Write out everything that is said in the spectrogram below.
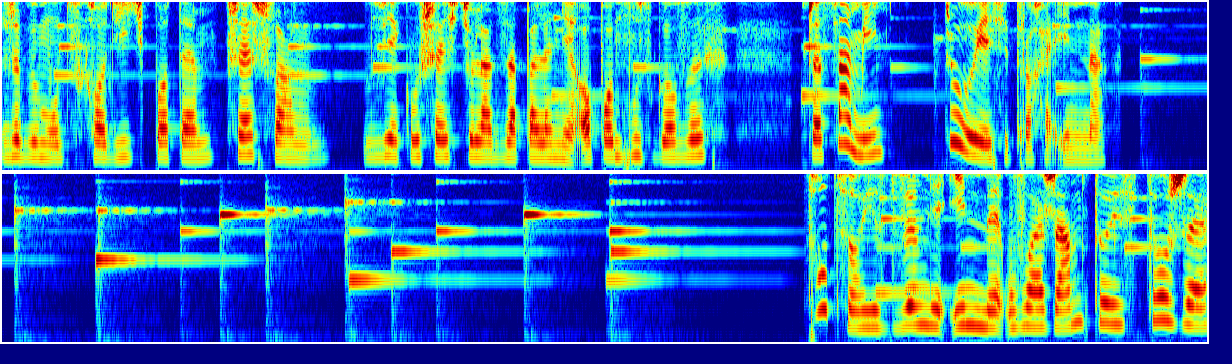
żeby móc chodzić. Potem przeszłam w wieku 6 lat zapalenie opon mózgowych. Czasami czuję się trochę inna. To, co jest we mnie inne, uważam, to jest to, że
